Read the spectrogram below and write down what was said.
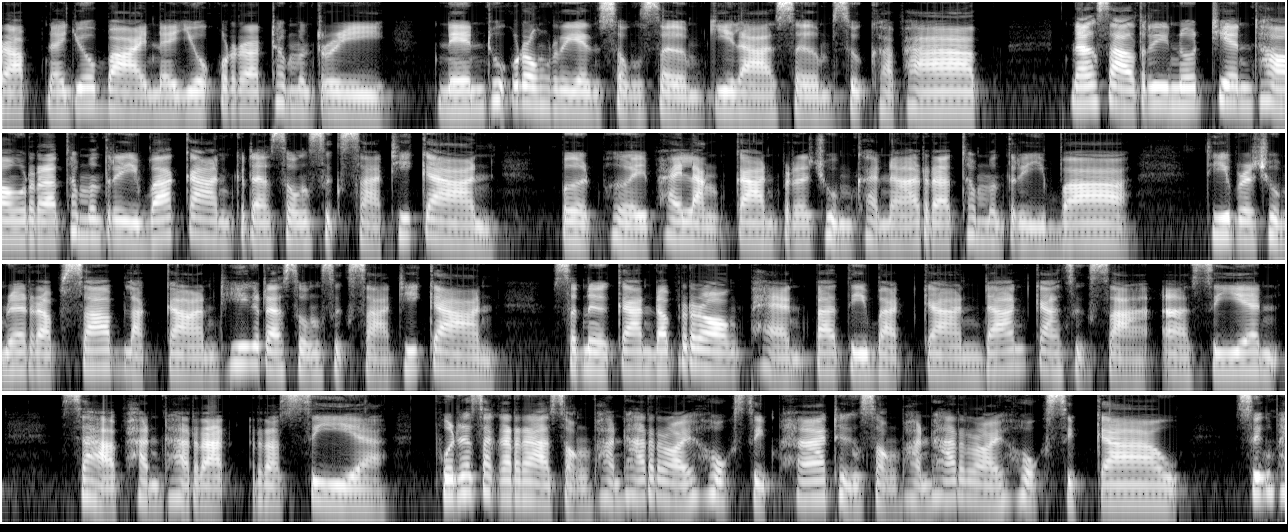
รับนโยบายนายกรัฐมนตรี เน้นทุกโรงเรียนส่งเสริมกีฬาเสริมสุขภาพนางสาวตรีนุชเทียนทองรัฐมนตรีว่าการกระทรวงศึกษาธิการ เปิดเผยภายหลังการประชุมคณะรัฐมนตรีว่า ที่ประชุมได้รับทราบหลักการที่กระทรวงศึกษาธิการ เสนอการรับรองแผนปฏิบัติการด้านการศึกษาอาเซียน สหพันธรัฐรัสเซีย พุทธศักราช 2565 ถึง 2569 ซึ่งแผ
